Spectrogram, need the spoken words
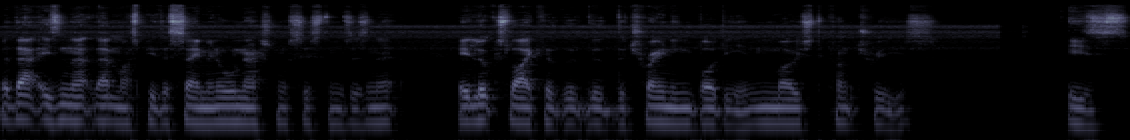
But that isn't that that must be the same in all national systems, isn't it? It looks like the, the, the training body in most countries is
